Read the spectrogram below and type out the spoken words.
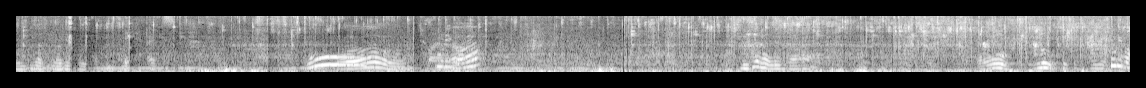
여기가 여기서 네, 알겠습니다. 오, 오, 소리가 잘 된다. 오, 이거 소리 봐.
